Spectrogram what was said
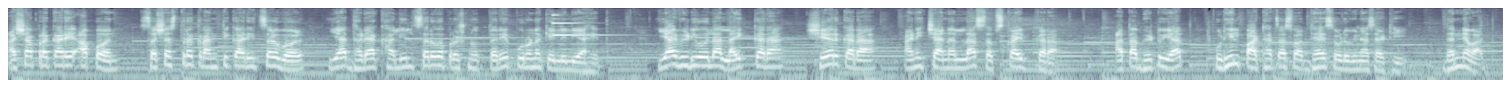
अशा प्रकारे आपण सशस्त्र क्रांतिकारी चळवळ या धड्याखालील सर्व प्रश्नोत्तरे पूर्ण केलेली आहेत. या व्हिडिओला लाईक करा शेअर करा आणि चॅनलला सबस्क्राईब करा. आता भेटूयात पुढील पाठाचा स्वाध्याय सोडविण्यासाठी. धन्यवाद.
